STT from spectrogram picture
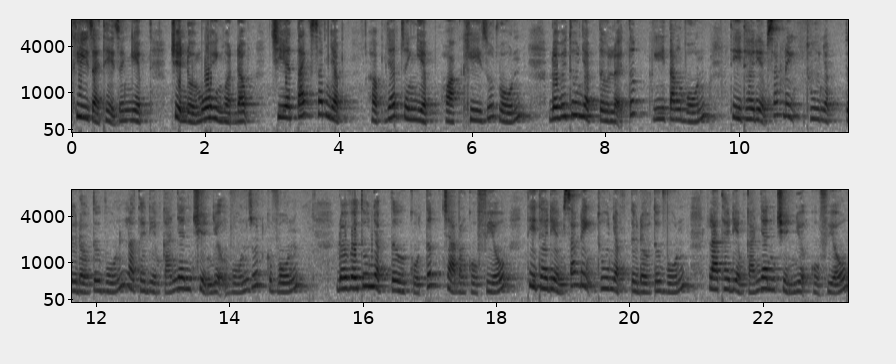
khi giải thể doanh nghiệp, chuyển đổi mô hình hoạt động, chia tách sắp nhập hợp nhất doanh nghiệp hoặc khi rút vốn. Đối với thu nhập từ lợi tức ghi tăng vốn, thì thời điểm xác định thu nhập từ đầu tư vốn là thời điểm cá nhân chuyển nhượng vốn rút vốn. Đối với thu nhập từ cổ tức trả bằng cổ phiếu, thì thời điểm xác định thu nhập từ đầu tư vốn là thời điểm cá nhân chuyển nhượng cổ phiếu.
